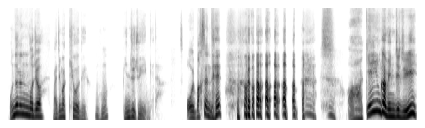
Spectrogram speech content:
오늘은 뭐죠? 마지막 키워드 음흠. 민주주의입니다. 오 빡센데? 아 게임과 민주주의?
